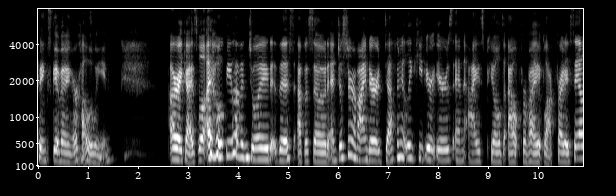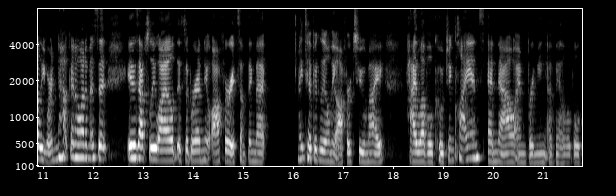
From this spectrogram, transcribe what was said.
Thanksgiving or Halloween. All right, guys. Well, I hope you have enjoyed this episode. And just a reminder definitely keep your ears and eyes peeled out for my Black Friday sale. You are not going to want to miss it. It is absolutely wild. It's a brand new offer. It's something that I typically only offer to my high level coaching clients, and now I'm bringing available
